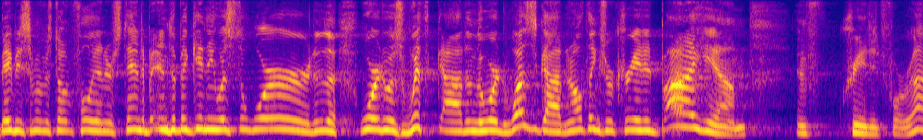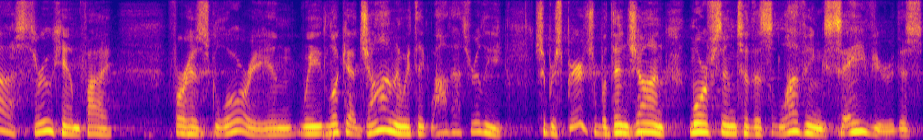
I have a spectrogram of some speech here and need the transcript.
maybe some of us don't fully understand it, but in the beginning was the Word, and the Word was with God, and the Word was God, and all things were created by Him and created for us through Him by for his glory. And we look at John and we think, wow, that's really super spiritual. But then John morphs into this loving Savior, this,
